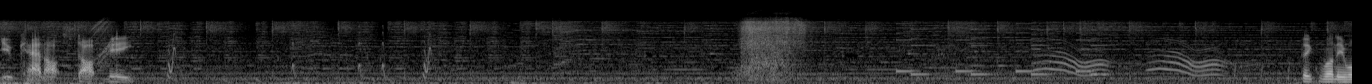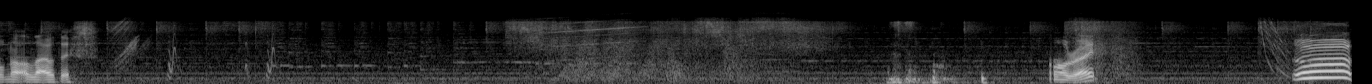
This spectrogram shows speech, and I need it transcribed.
you cannot stop me. Big money will not allow this. All right. Ah!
